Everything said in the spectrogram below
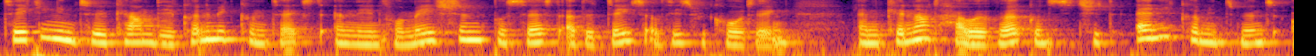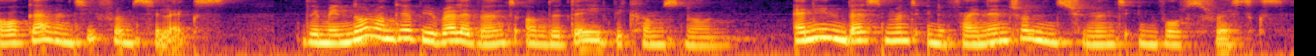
taking into account the economic context and the information possessed at the date of this recording, and cannot, however, constitute any commitment or guarantee from Silex. They may no longer be relevant on the day it becomes known. Any investment in a financial instrument involves risks,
